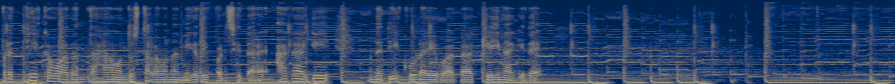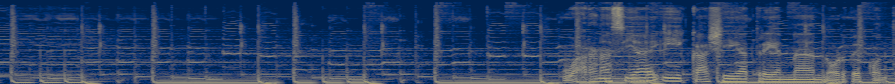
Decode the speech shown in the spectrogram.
ಪ್ರತ್ಯೇಕವಾದಂತಹ ಒಂದು ಸ್ಥಳವನ್ನು ನಿಗದಿಪಡಿಸಿದ್ದಾರೆ. ಹಾಗಾಗಿ ನದಿ ಕೂಡ ಇವಾಗ ಕ್ಲೀನ್ ಆಗಿದೆ. ವಾರಣಾಸಿಯ ಈ ಕಾಶಿ ಯಾತ್ರೆಯನ್ನು ನೋಡಬೇಕು ಅಂತ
